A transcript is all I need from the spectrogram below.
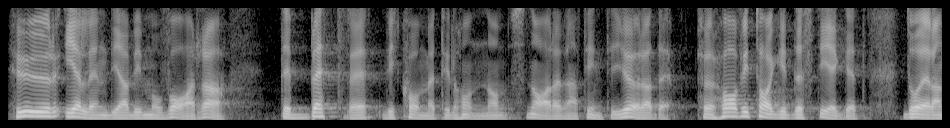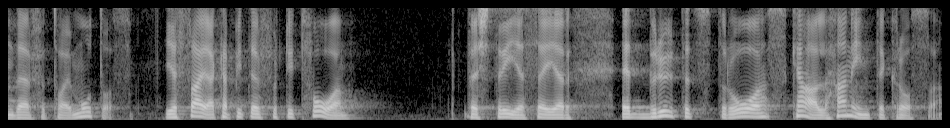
Hur eländiga vi må vara, det är bättre vi kommer till honom snarare än att inte göra det. För har vi tagit det steget, då är han där för att ta emot oss. Jesaja kapitel 42, vers 3 säger Ett brutet strå skall han inte krossa,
